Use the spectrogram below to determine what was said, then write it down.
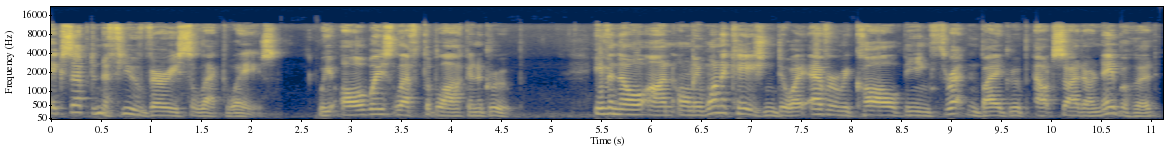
except in a few very select ways. We always left the block in a group. Even though on only one occasion do I ever recall being threatened by a group outside our neighborhood,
